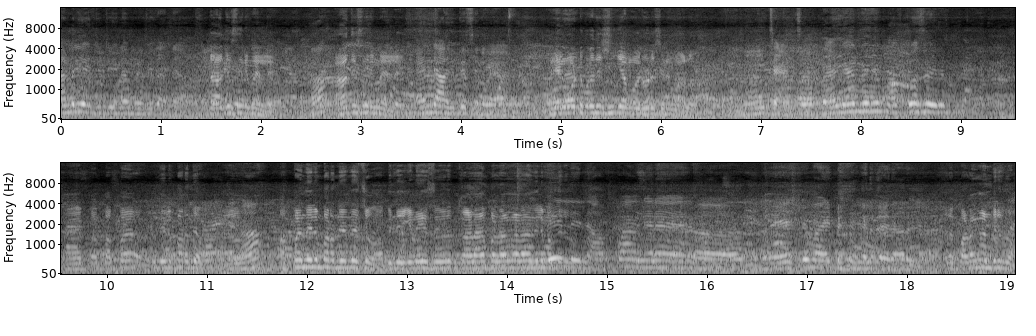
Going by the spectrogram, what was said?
ഫാമിലി എന്റർടൈനർ മൂവി തന്നെയാണ്. ആദ്യ സിനിമയല്ലേ? ആദ്യ സിനിമയല്ലേ? എന്റെ ആദ്യത്തെ സിനിമയാണ്. ഇനി അങ്ങോട്ട് പ്രതീക്ഷിക്കാം ഒരുപാട് സിനിമകൾ ഇനി ചാൻസ് വന്നാൽ ഞാൻ വരും അഫ്കോഴ്സ് വരും. പപ്പ എന്തെങ്കിലും പറഞ്ഞു? ആ? പപ്പ എന്തെങ്കിലും പറഞ്ഞെന്ന് വെച്ചോ? അഭിനയിക്കണ സിനിമ കാണാൻ പടം കാണാൻ എന്തെങ്കിലും ഇല്ല ഇല്ല അപ്പ അങ്ങനെ ദേഷ്യമായിട്ട് അങ്ങനെ തരാറില്ല. പടം കണ്ടിരുന്നോ?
